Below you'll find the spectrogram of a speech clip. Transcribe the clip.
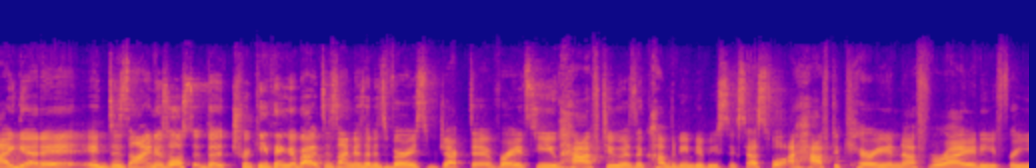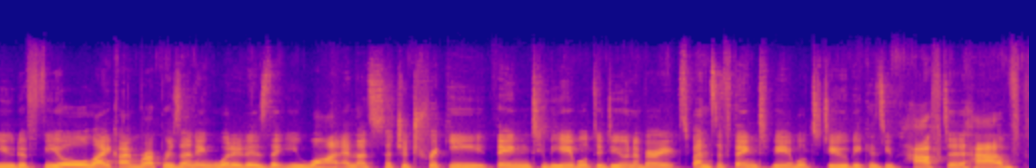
I get it. it. Design is also the tricky thing about design is that it's very subjective, right? So you have to, as a company, to be successful, I have to carry enough variety for you to feel like I'm representing what it is that you want. And that's such a tricky thing to be able to do and a very expensive thing to be able to do because you have to have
